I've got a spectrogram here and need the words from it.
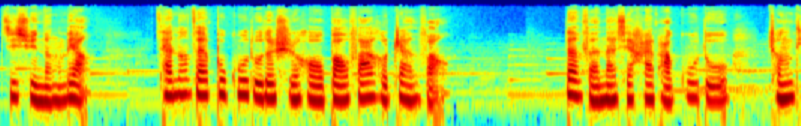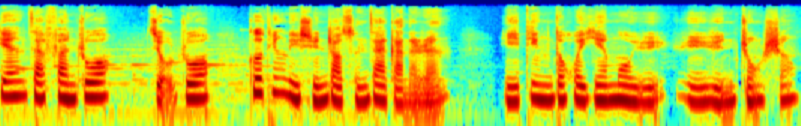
积蓄能量。才能在不孤独的时候爆发和绽放。但凡那些害怕孤独、成天在饭桌、酒桌、歌厅里寻找存在感的人，一定都会淹没于芸芸众生。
